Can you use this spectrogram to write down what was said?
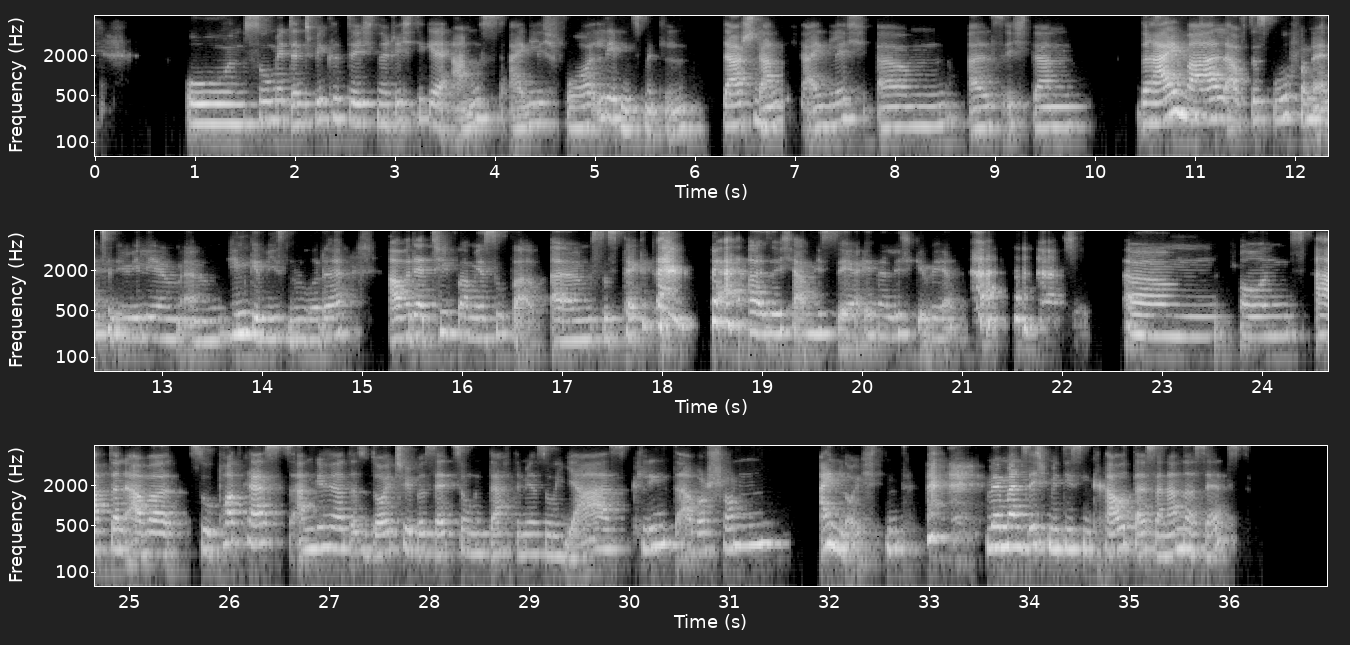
Und somit entwickelte ich eine richtige Angst eigentlich vor Lebensmitteln. Da stand mhm. ich eigentlich, ähm, als ich dann dreimal auf das Buch von Anthony William ähm, hingewiesen wurde. Aber der Typ war mir super ähm, suspekt. also ich habe mich sehr innerlich gewehrt. Ähm, und habe dann aber so Podcasts angehört, also deutsche Übersetzung und dachte mir so, ja, es klingt aber schon einleuchtend, wenn man sich mit diesem Kraut auseinandersetzt.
